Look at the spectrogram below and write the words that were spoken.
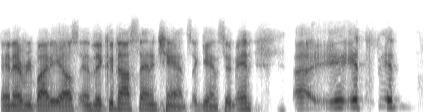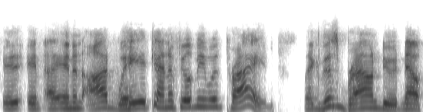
and everybody else, and they could not stand a chance against him. And uh, it, it, it, in, in an odd way, it kind of filled me with pride. Like this brown dude. Now,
